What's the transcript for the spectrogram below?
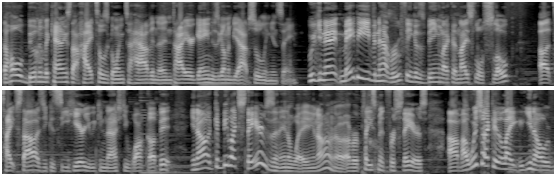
the whole building mechanics that Hytale is going to have in the entire game is going to be absolutely insane. We can maybe even have roofing as being like a nice little slope uh, type style as you can see here you can actually walk up it. You know it could be like stairs in, in a way you know a replacement for stairs. Um, i wish i could like you know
